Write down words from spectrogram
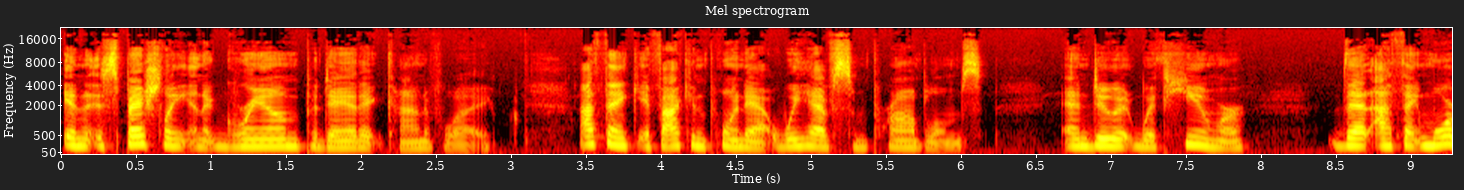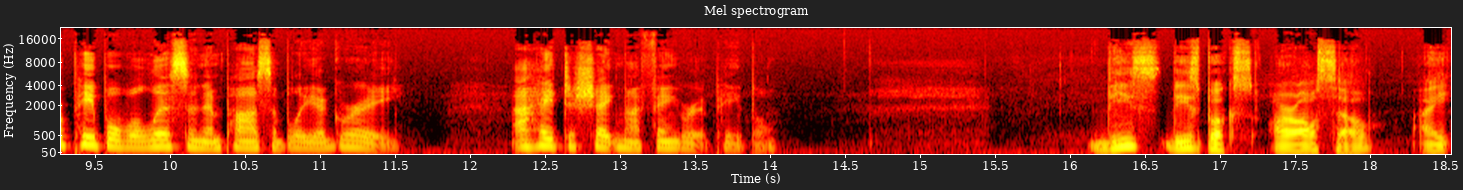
and especially in a grim, pedantic kind of way. I think if I can point out we have some problems and do it with humor, that I think more people will listen and possibly agree. I hate to shake my finger at people. These these books are also I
